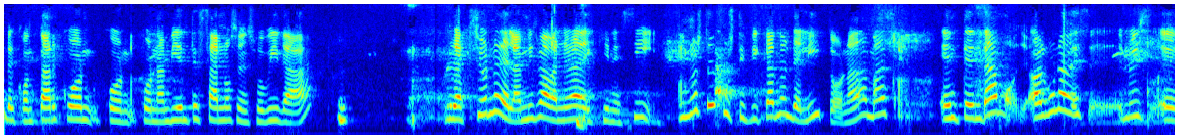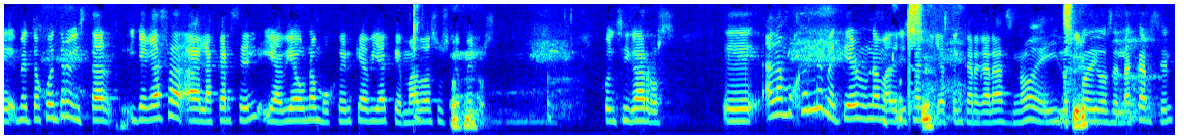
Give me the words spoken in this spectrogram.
De contar con, con, ambientes sanos en su vida, reaccione de la misma manera de quienes sí. Y no estoy justificando el delito, nada más entendamos. Alguna vez, eh, Luis, eh, me tocó entrevistar, llegas a, la cárcel y había una mujer que había quemado a sus gemelos con cigarros. Eh, a la mujer le metieron una madriza y ya te encargarás, ¿no? Y los códigos de la cárcel.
